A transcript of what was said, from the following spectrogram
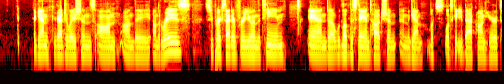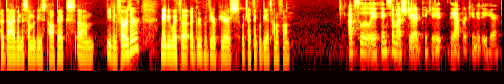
again, congratulations on on the on the raise. Super excited for you and the team, and uh, would love to stay in touch. And and again, let's let's get you back on here to dive into some of these topics um, even further, maybe with a, a group of your peers, which I think would be a ton of fun. Absolutely. Thanks so much, Jared. Appreciate the opportunity here.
